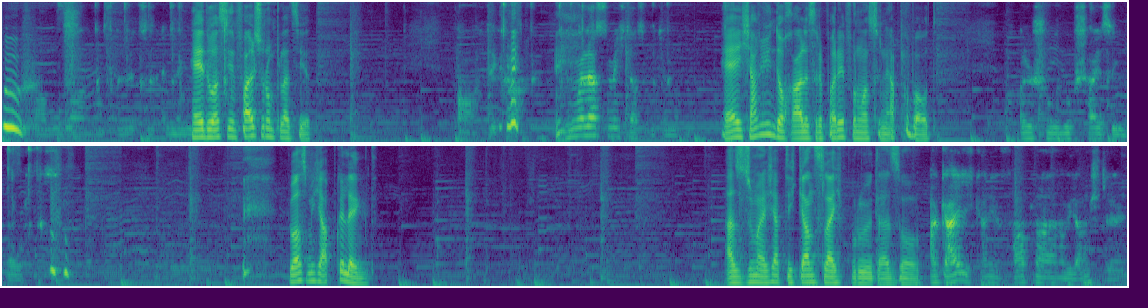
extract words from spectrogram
Ende. Hey, du hast ihn falsch rum platziert. Oh, Digga. Junge, lass mich das bitte machen. Hey, ich habe ihn doch alles repariert. Von was hast du denn abgebaut? Du schon genug Scheiße gebaut hast. Du hast mich abgelenkt. Also, zumal ich habe dich ganz leicht berührt, also. Ah, geil, ich kann den Fahrplan einfach wieder anstellen.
